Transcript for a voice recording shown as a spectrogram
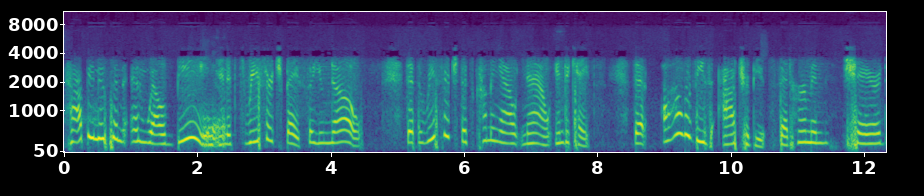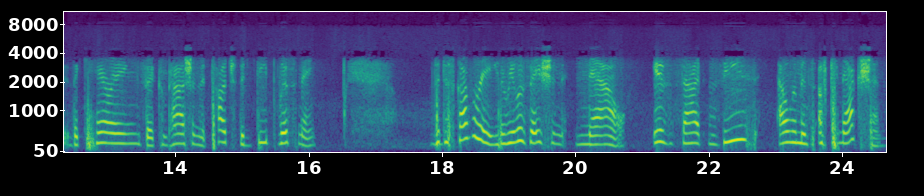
happiness and, and well-being, yeah. and it's research-based. So you know that the research that's coming out now indicates that all of these attributes that Herman shared, the caring, the compassion, the touch, the deep listening, the discovery, the realization now is that these elements of connection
